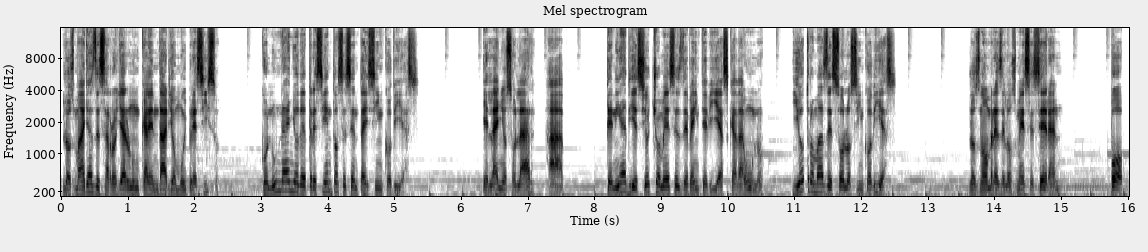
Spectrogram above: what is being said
Los mayas desarrollaron un calendario muy preciso, con un año de 365 días. El año solar, Hab, tenía 18 meses de 20 días cada uno y otro más de solo 5 días. Los nombres de los meses eran Pop,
